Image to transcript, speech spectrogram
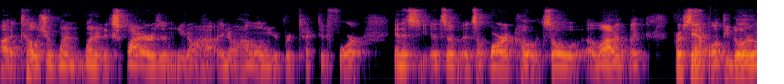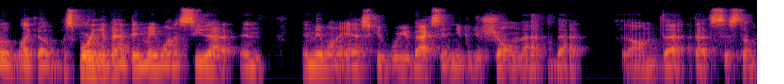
uh, tells you when when it expires and you know how you know how long you're protected for, and it's it's a it's a barcode. So a lot of like, for example, if you go to like a, sporting event, they may want to see that and and may want to ask you were you're vaccinated, and you can just show them that that um, that that system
